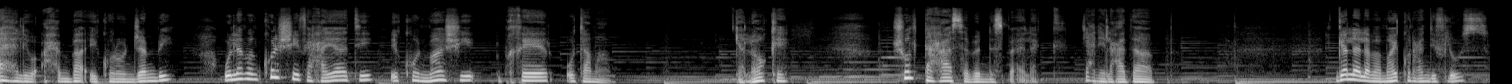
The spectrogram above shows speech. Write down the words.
أهلي وأحبائي يكونون جنبي ولما كل شيء في حياتي يكون ماشي بخير وتمام. قال له أوكي. شو التعاسة بالنسبة لك؟ يعني العذاب. قال له لما ما يكون عندي فلوس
